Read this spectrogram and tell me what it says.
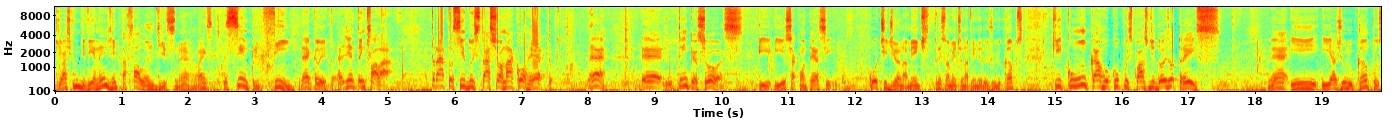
que eu acho que não devia nem a gente estar tá falando disso, né? Mas sempre, enfim, né, Cleiton? A gente tem que falar. Trata-se do estacionar correto. É, é, tem pessoas, e, e, isso acontece cotidianamente, principalmente na Avenida Júlio Campos, que com um carro ocupa o espaço de dois ou três. Né? E, e a Júlio Campos,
